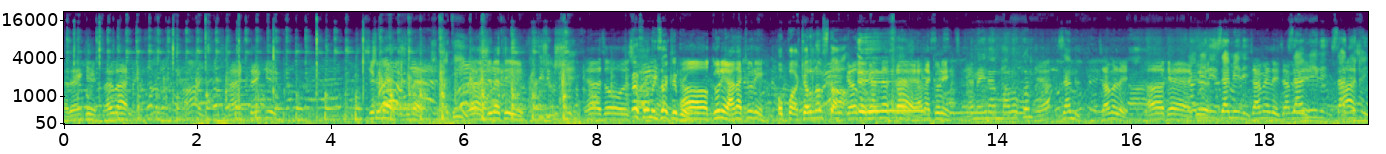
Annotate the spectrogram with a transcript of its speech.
Thank you. Bye bye. Nice, thank you. 슈베트, 슈베트. 예, 슈베트. 예, so. Where from exactly, bro? 어, 꾸리, 아나 꾸리. 오빠, 가르남스타. 가르남스타, 아나 꾸리. My name Moroccan. Zamil. Zamili. Okay. Zamili, Zamili. Zamili, Zamili. Zamili, Sadiqi.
